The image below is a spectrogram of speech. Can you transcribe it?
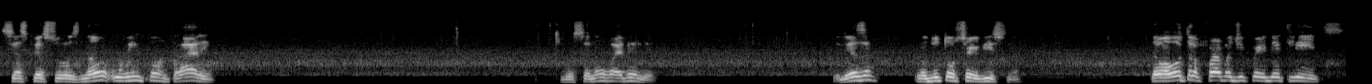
Se as pessoas não o encontrarem, você não vai vender. Beleza? Produto ou serviço, né? Então, a outra forma de perder clientes,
